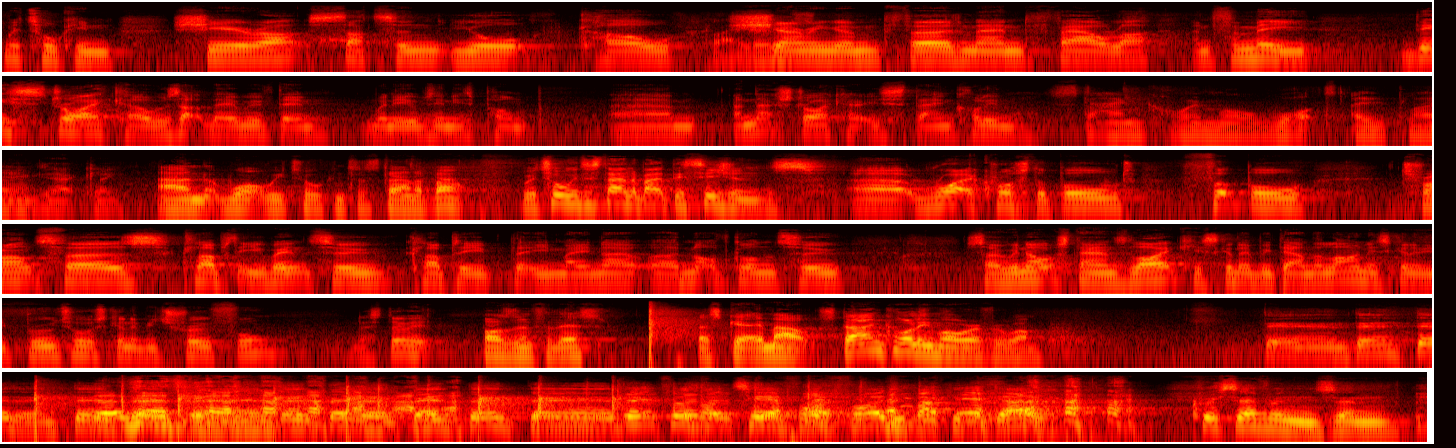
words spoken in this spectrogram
We're talking Shearer, Sutton, Yorke, Cole, Players. Sheringham, Ferdinand, Fowler, and for me, this striker was up there with them when he was in his pomp. Um, and that striker is Stan Collymore. Stan Collymore, what a player. Exactly. And what are we talking to Stan about? We're talking to Stan about decisions uh, right across the board football, transfers, clubs that he went to, clubs that he, that he may know, uh, not have gone to. So we know what Stan's like. It's going to be down the line. It's going to be brutal. It's going to be truthful. Let's do it. Buzzing for this. Let's get him out. Stan Collymore, everyone. It feels like TFI Friday back in the day. Chris Evans and.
